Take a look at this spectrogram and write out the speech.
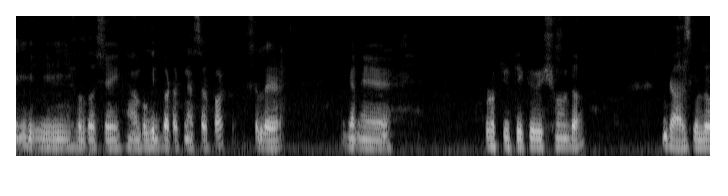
এই হলো সেই হ্যাঁ, বগিত বাটক নেচার পার্ক আসলে এখানে প্রকৃতি খুবই সুন্দর। গাছগুলো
